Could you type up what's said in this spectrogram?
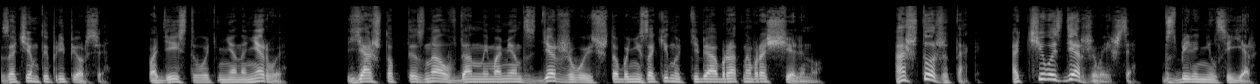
Зачем ты приперся? Подействовать мне на нервы? Я, чтоб ты знал, в данный момент сдерживаюсь, чтобы не закинуть тебя обратно в расщелину». «А что же так? Отчего сдерживаешься?» — взбеленился Ер.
